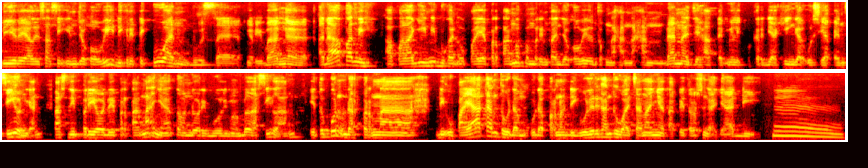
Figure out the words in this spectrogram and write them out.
direalisasiin Jokowi, dikritik Puan. Buset, ngeri banget. Ada apa nih? Apalagi ini bukan upaya pertama pemerintahan Jokowi untuk nahan-nahan dana JHT milik pekerja hingga usia pensiun kan. Pas di periode pertamanya tahun 2015 silam, itu pun udah pernah diupayakan tuh, udah, udah pernah digulirkan tuh wacananya, tapi terus nggak jadi. Hmm,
